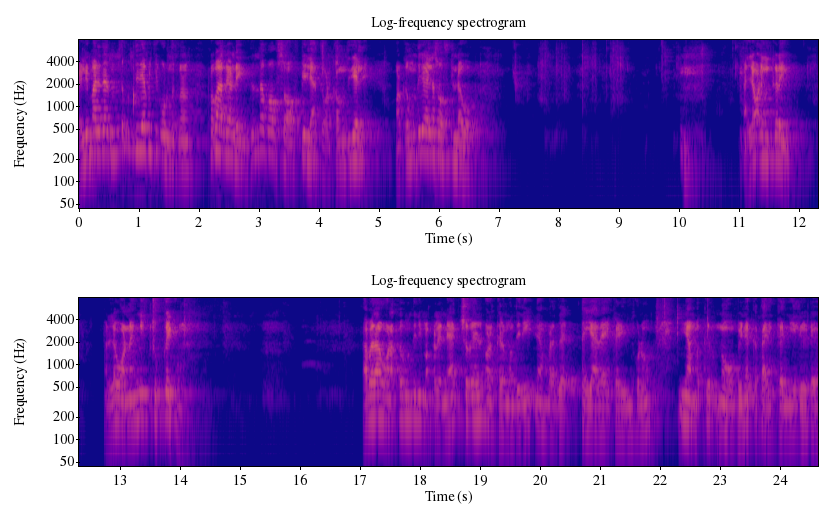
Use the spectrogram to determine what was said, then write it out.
വലിയമ്മ ഇത് എന്ത് മുന്തിരിയാ പറ്റി കൊടുത്തിരിക്കണം ഇപ്പോൾ പറയണ്ടേ ഇതെന്താ ഇപ്പോൾ സോഫ്റ്റ് ഇല്ലാത്ത ഉണക്ക മുന്തിരി അല്ലേ ഉണക്ക മുന്തിരി നല്ല സോഫ്റ്റ് ഉണ്ടാവും? നല്ല ഉണങ്ങിക്കടേ നല്ല ഉണങ്ങി ചുക്കയ്ക്കും. അപ്പോൾ ആ ഉണക്കമുന്തിരി മക്കളെ നാച്ചുറൽ ഉണക്കമുന്തിരി നമ്മളത് തയ്യാറായി കഴിഞ്ഞിരിക്കണു. ഇനി നമുക്ക് നോമ്പിനൊക്കെ തരിക്കഞ്ഞിയിൽ ഇടുക.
